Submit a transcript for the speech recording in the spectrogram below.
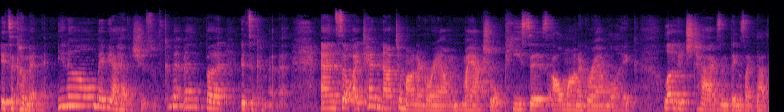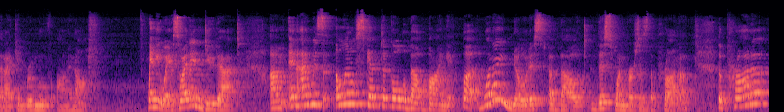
it's a commitment. You know, maybe I have issues with commitment, but it's a commitment. And so I tend not to monogram my actual pieces. I'll monogram like luggage tags and things like that that I can remove on and off. Anyway, so I didn't do that. Um, and I was a little skeptical about buying it, but what I noticed about this one versus the Prada, the Prada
